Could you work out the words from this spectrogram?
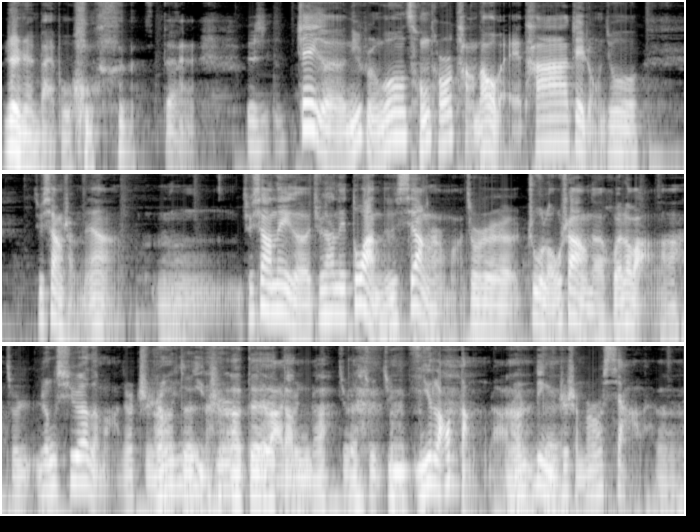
任人摆布，对，就是这个女主人公从头躺到尾，她这种就就像什么呀？嗯，就像那个，就像那段子，就相声嘛，就是住楼上的回来晚了，就是扔靴子嘛，就是只扔一只，啊 对吧？等着就就就就你老等着，然后另一只什么时候下来？嗯，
